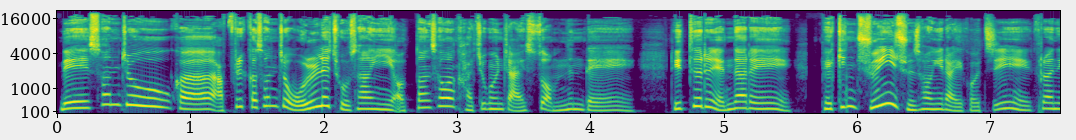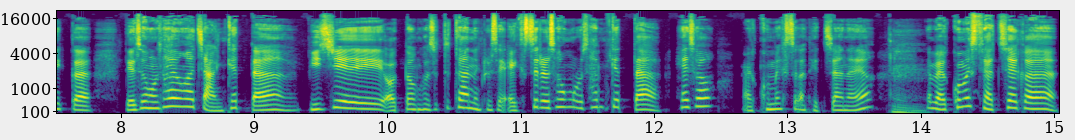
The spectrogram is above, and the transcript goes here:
내 선조가 아프리카 선조 원래 조상이 어떤 성을 가지고 있는지 알 수 없는데 리틀은 옛날에 백인 주인이 준 성이라 이거지. 그러니까 내 성을 사용하지 않겠다. 미지의 어떤 것을 뜻하는 그래서 X를 성으로 삼겠다 해서 말콤 X가 됐잖아요. 네. 말콤 X 자체가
